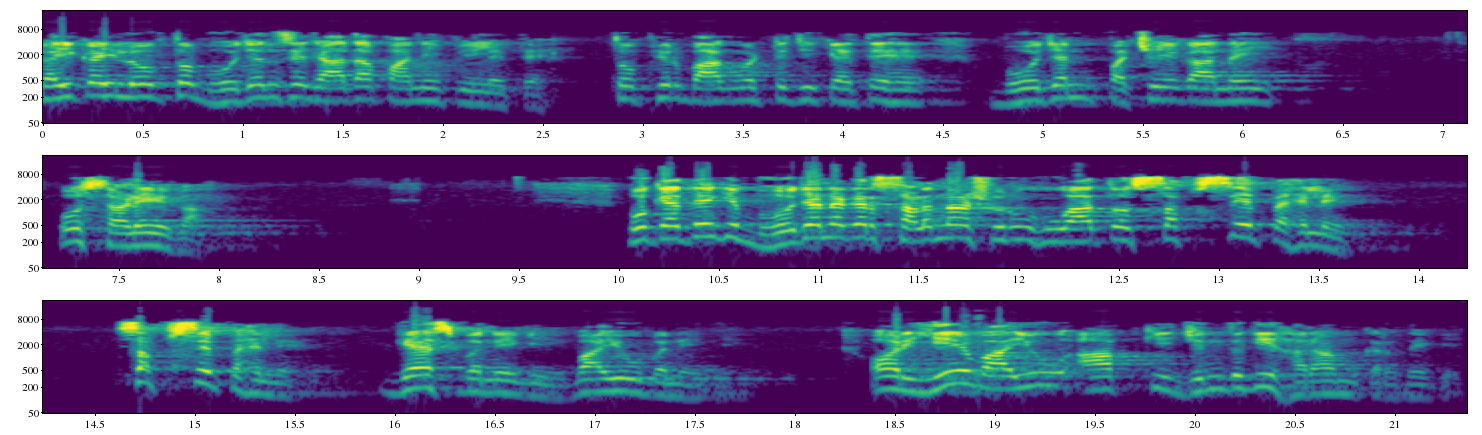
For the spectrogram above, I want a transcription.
कई कई लोग तो भोजन से ज़्यादा पानी पी लेते हैं। तो फिर बागवट जी कहते हैं, भोजन पचेगा नहीं, वो सड़ेगा। वो कहते हैं कि भोजन अगर सड़ना शुरू हुआ तो सबसे पहले सबसे पहले गैस बनेगी, वायु बनेगी। और ये वायु आपकी ज़िंदगी हराम कर देगी।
